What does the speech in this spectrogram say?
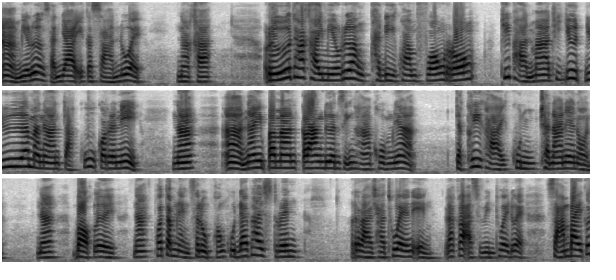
อ่า มีเรื่องสัญญาเอกสารด้วยนะคะ หรือถ้าใครมีเรื่องคดีความฟ้องร้องที่ผ่านมาที่ยืดเยื้อมานานจากคู่กรณีนะ ในประมาณกลางเดือนสิงหาคมเนี่ยจะคลี่คลายคุณชนะแน่นอนนะบอกเลยนะเพราะตำแหน่งสรุปของคุณได้ไพ่สเตรนราชาถ้วยนั่นเอง แล้วก็อัศวินถ้วยด้วยสามใบก็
